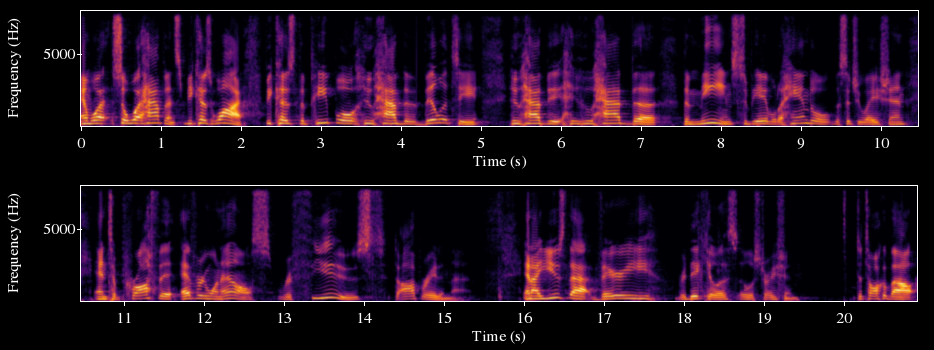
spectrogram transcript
And what, so what happens? Because why? Because the people who had the ability, who had the, who had the, the means to be able to handle the situation and to profit everyone else refused to operate in that. And I use that very ridiculous illustration to talk about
